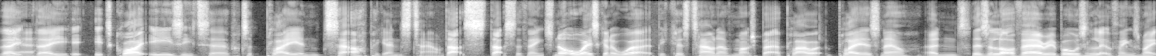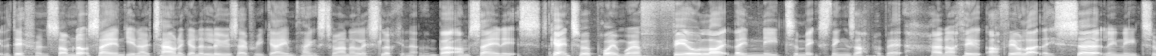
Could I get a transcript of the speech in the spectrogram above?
They, yeah. they, it, it's quite easy to, to play and set up against Town. That's, that's the thing. It's not always going to work because Town have much better plow- players now and there's a lot of variables and little things make the difference. So I'm not saying, you know, Town are going to lose every game thanks to analysts looking at them, but I'm saying it's getting to a point where I feel like they need to mix things up a bit. And I think I feel like they certainly need to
